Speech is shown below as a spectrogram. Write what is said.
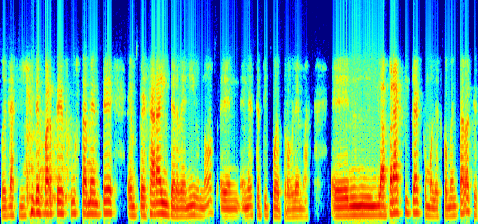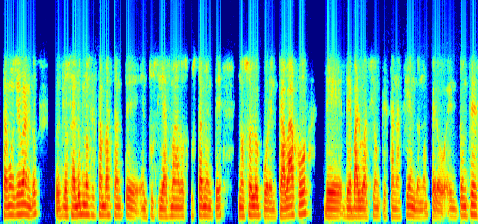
pues la siguiente parte es justamente empezar a intervenirnos en, en este tipo de problemas. En la práctica, como les comentaba, que estamos llevando, pues los alumnos están bastante entusiasmados justamente, no solo por el trabajo de, evaluación que están haciendo, ¿no? Pero entonces,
